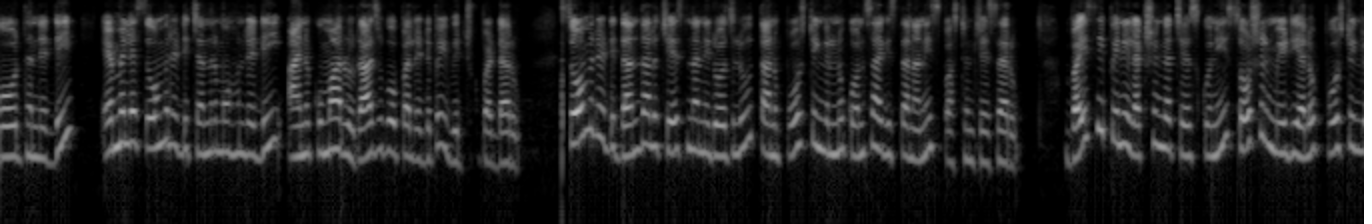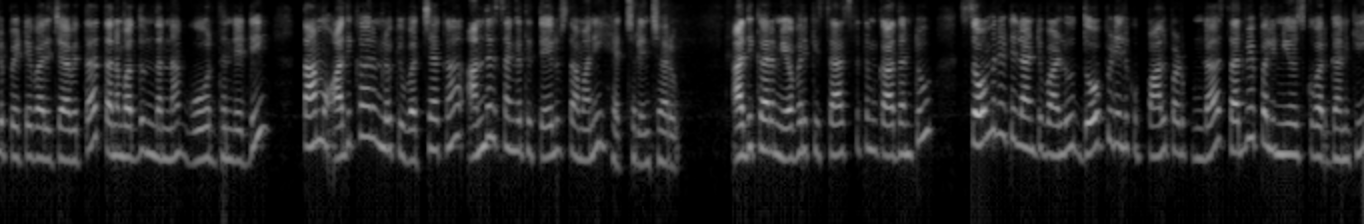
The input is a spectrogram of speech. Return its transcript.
గోవర్ధన్ రెడ్డి ఎమ్మెల్యే సోమిరెడ్డి చంద్రమోహన్ రెడ్డి ఆయన కుమారుడు రాజగోపాల్ రెడ్డిపై విరుచుకుపడ్డారు. సోమిరెడ్డి దందాలు చేసినన్ని రోజులు తాను పోస్టింగులను కొనసాగిస్తానని స్పష్టం చేశారు. వైసీపీని లక్ష్యంగా చేసుకుని సోషల్ మీడియాలో పోస్టింగ్లు పెట్టేవారి జాబితా తన వద్దుందన్న గోవర్ధన్ రెడ్డి తాము అధికారంలోకి వచ్చాక అందరి సంగతి తేలుస్తామని హెచ్చరించారు. అధికారం ఎవరికి శాశ్వతం కాదంటూ సోమిరెడ్డి లాంటి వాళ్ళు దోపిడీలకు పాల్పడకుండా సర్వేపల్లి నియోజకవర్గానికి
